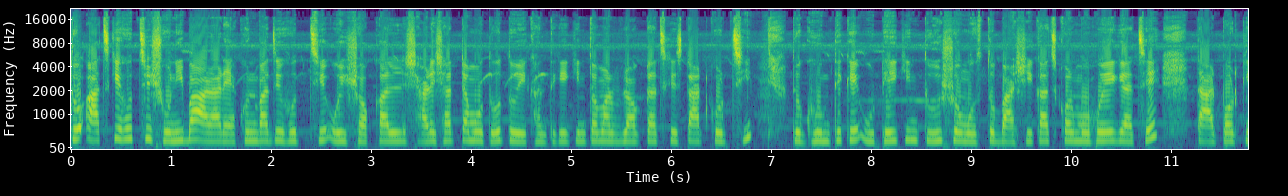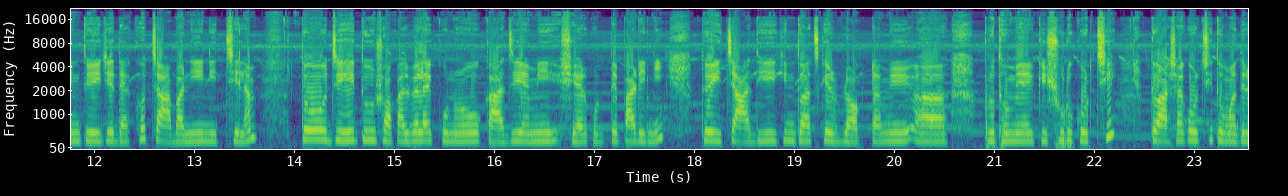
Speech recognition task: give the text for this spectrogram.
তো আজকে হচ্ছে শনিবার আর এখন বাজে হচ্ছে ওই সকাল সাড়ে সাতটা মতো, তো এখান থেকে কিন্তু আমার ব্লগটা আজকে স্টার্ট করছি। তো ঘুম থেকে উঠেই কিন্তু সমস্ত বাসি কাজকর্ম হয়ে গেছে। তারপর কিন্তু এই যে দেখো চা বানিয়ে নিচ্ছিলাম। তো যেহেতু সকালবেলায় কোনো কাজই আমি শেয়ার করতে পারিনি, তো এই চা দিয়েই কিন্তু আজকের ব্লগটা আমি প্রথমে আর কি শুরু করছি। তো আশা করছি তোমাদের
